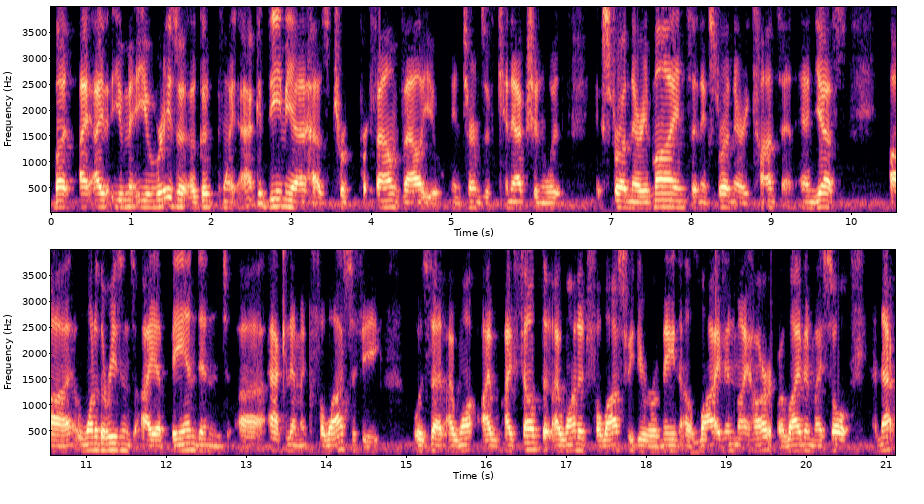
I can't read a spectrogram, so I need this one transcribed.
but I, I, you you raise a, a, good point. Academia has tr- profound value in terms of connection with extraordinary minds and extraordinary content. And yes, uh, one of the reasons I abandoned uh, academic philosophy was that I want I, I, felt that I wanted philosophy to remain alive in my heart, alive in my soul, and that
